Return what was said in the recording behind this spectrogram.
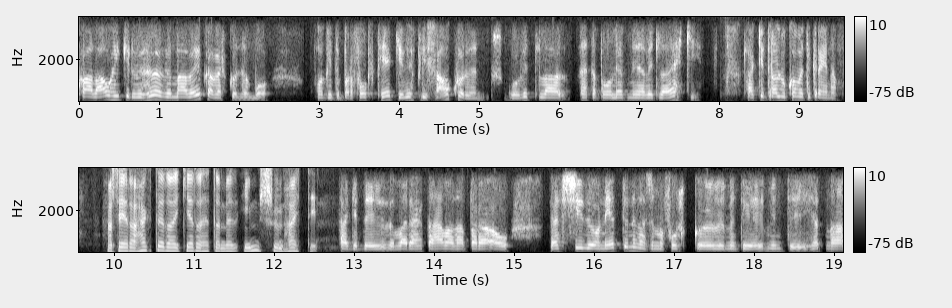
hvaða áhyggjur við höfum af aukaverkunum og þá getur bara fólk tekið upplýsa ákvörðun og vill að þetta bólefni eða vill að ekki. Það getur alveg komið til greina. Hann segir að hægt er að gera þetta með ymsum hætti. Það getur, það væri hægt að hafa það bara á websíðu og netunni þar sem að fólk uh, myndi, myndi hérna,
